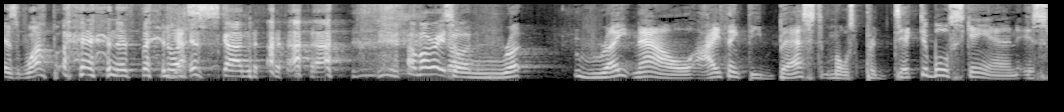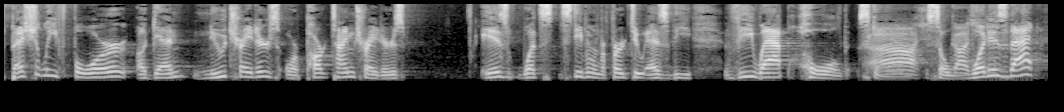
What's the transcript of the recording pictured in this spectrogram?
is WAP, and the third one is scan. I'm I right? So ri- right now, I think the best, most predictable scan, especially for again new traders or part-time traders, is what Stephen referred to as the VWAP hold scan. Ah, so gosh, what yeah. is that?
